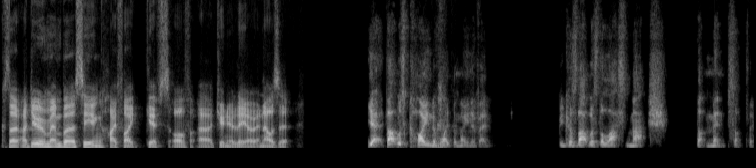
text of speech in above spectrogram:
Because I, I do remember seeing high fight gifs of uh, Junior Leo, and that was it. Yeah, that was kind of like the main event because that was the last match that meant something.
